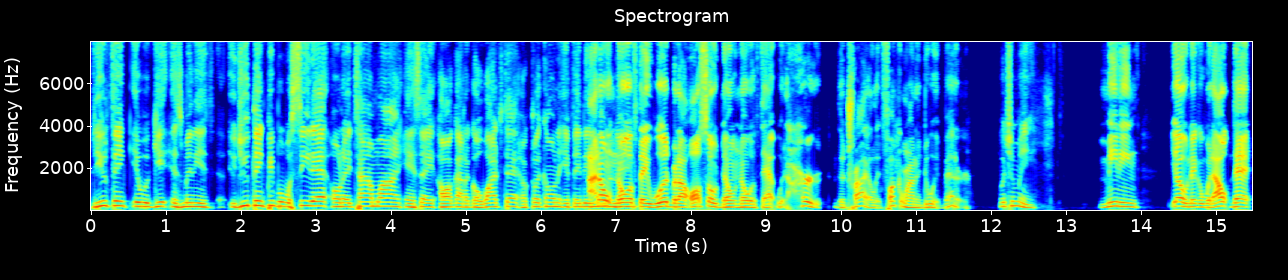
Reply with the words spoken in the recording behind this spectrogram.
Do you think it would get as many? as- Do you think people would see that on a timeline and say, "Oh, I gotta go watch that" or click on it if they didn't? I don't the know if they would, but I also don't know if that would hurt the trial. It fuck around and do it better. What you mean? meaning, yo, nigga, without that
